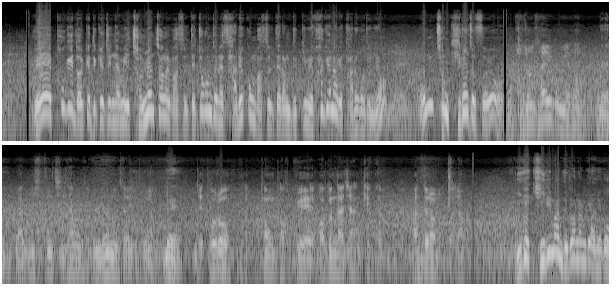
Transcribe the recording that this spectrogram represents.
네. 왜 폭이 넓게 느껴지냐면 이 전면창을 봤을 때 조금 전에 460 봤을 때랑 느낌이 확연하게 다르거든요. 네. 엄청 길어졌어요. 기존 420에서 네. 약 20cm 이상을 더 늘려놓은 사이즈고요. 네. 이제 도로 교통 법규에 어긋나지 않게끔 만들어 놓은 거죠. 이게 길이만 늘어난 게 아니고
